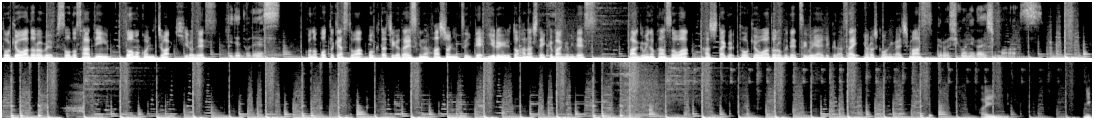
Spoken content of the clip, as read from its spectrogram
東京ワードローブエピソード13どうもこんにちはきひろです。秀人です。このポッドキャストは僕たちが大好きなファッションについてゆるゆると話していく番組です。番組の感想は「ハッシュタグ東京ワードローブ」でつぶやいてください。よろしくお願いします。よろしくお願いします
